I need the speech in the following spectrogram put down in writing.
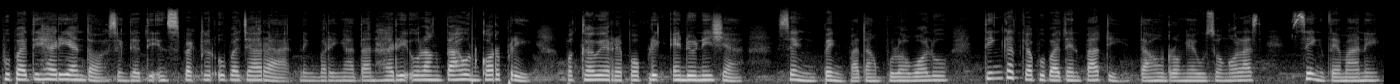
Bupati Haryanto sing dadi inspektur upacara ning peringatan hari ulang tahun Korpri Pegawai Republik Indonesia sing ping 48 tingkat Kabupaten Pati tahun 2019 sing temane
